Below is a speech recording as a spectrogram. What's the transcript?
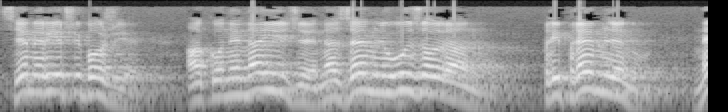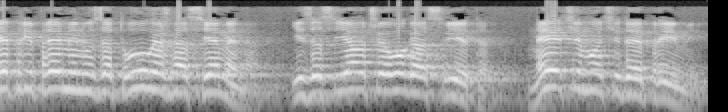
sjeme riječi Božije, ako ne naiđe na zemlju uzoranu, pripremljenu, nepripremljenu za truležna sjemena i za sijače ovoga svijeta, neće moći da je primi.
